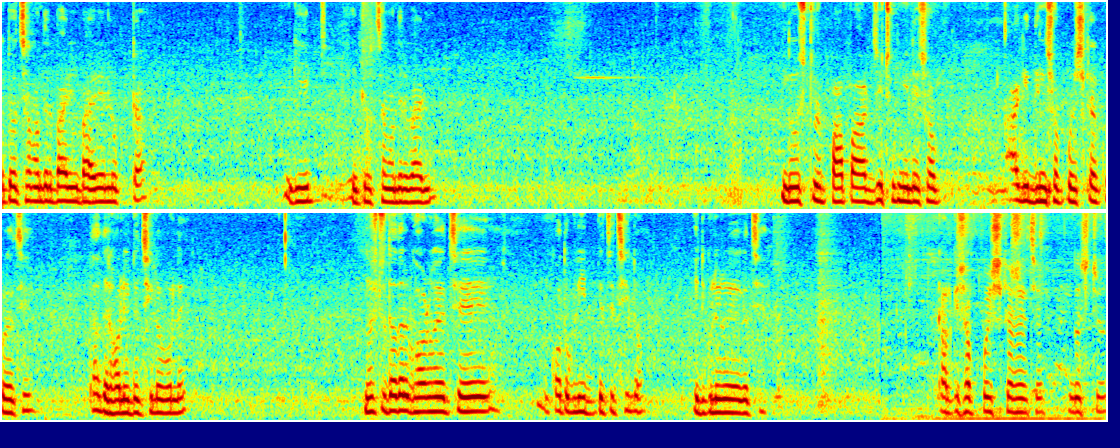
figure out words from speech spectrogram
এটা হচ্ছে আমাদের বাড়ির বাইরের লোকটা। গেট, এটা হচ্ছে আমাদের বাড়ি। দুষ্টুর পাপা আর জেঠু মিলে সব আগের দিন সব পরিষ্কার করেছে। তাদের হলিডে ছিল বলে। দুষ্টু দাদার ঘর হয়েছে, কতগুলি ইট বেঁচে ছিল, ইটগুলি রয়ে গেছে। কালকে সব পরিষ্কার হয়েছে দুষ্টুর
